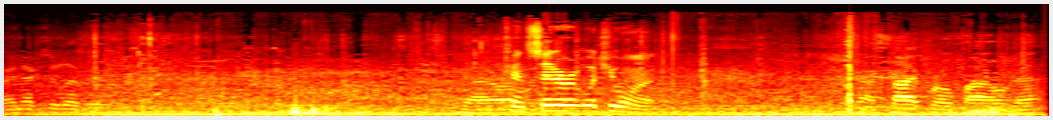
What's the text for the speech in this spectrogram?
Right next to Liberty. Consider it what you want. got side profile of that.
